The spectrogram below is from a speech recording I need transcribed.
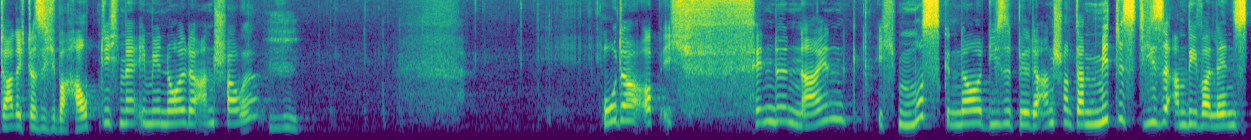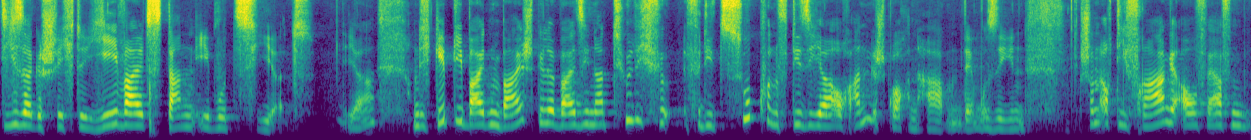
dadurch, dass ich überhaupt nicht mehr Eminolde anschaue. Oder ob ich finde, nein, ich muss genau diese Bilder anschauen, damit es diese Ambivalenz dieser Geschichte jeweils dann evoziert. Ja? Und ich gebe die beiden Beispiele, weil sie natürlich für, für die Zukunft, die Sie ja auch angesprochen haben, der Museen, schon auch die Frage aufwerfen,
